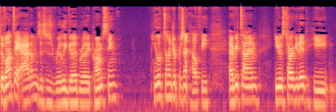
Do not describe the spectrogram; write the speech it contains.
Davante Adams, this is really good, really promising. He looked 100% healthy. Every time he was targeted, he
